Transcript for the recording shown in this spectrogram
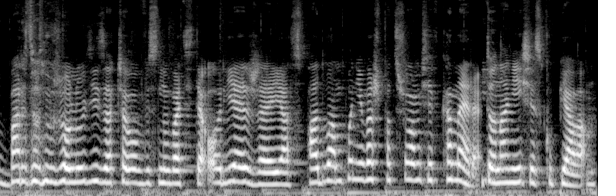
bardzo dużo ludzi zaczęło wysnuwać teorię, że ja spadłam, ponieważ patrzyłam się w kamerę i to na niej się skupiałam.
